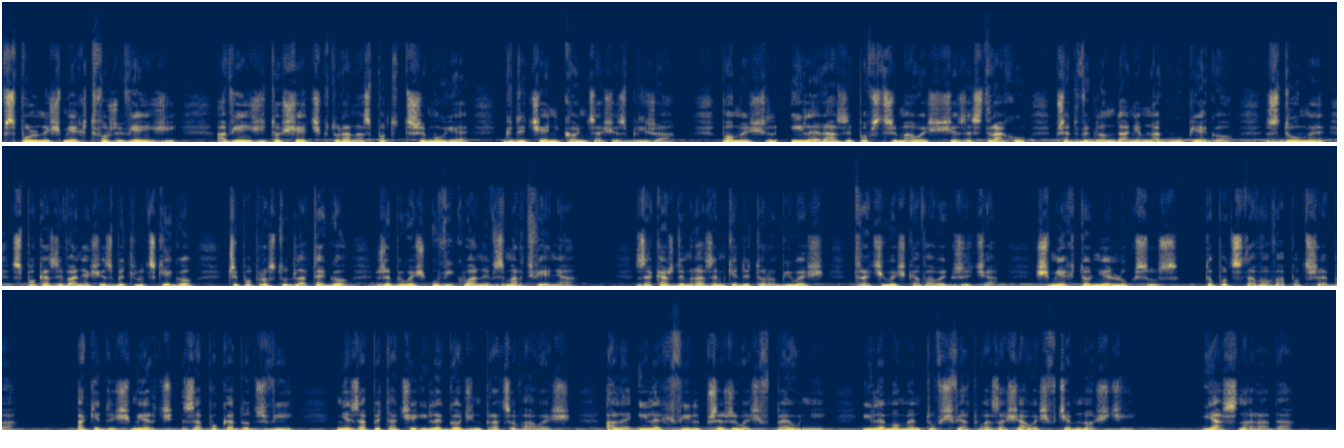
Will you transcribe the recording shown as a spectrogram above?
Wspólny śmiech tworzy więzi, a więzi to sieć, która nas podtrzymuje, gdy cień końca się zbliża. Pomyśl, ile razy powstrzymałeś się ze strachu przed wyglądaniem na głupiego, z dumy, z pokazywania się zbyt ludzkiego, czy po prostu dlatego, że byłeś uwikłany w zmartwienia. Za każdym razem, kiedy to robiłeś, traciłeś kawałek życia. Śmiech to nie luksus, to podstawowa potrzeba. A kiedy śmierć zapuka do drzwi, nie zapyta cię, ile godzin pracowałeś, ale ile chwil przeżyłeś w pełni, ile momentów światła zasiałeś w ciemności. Jasna rada.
